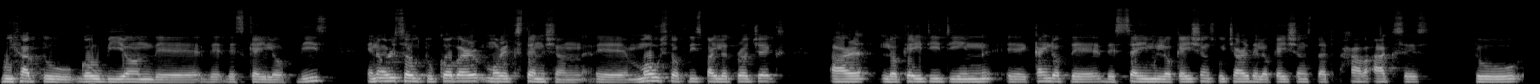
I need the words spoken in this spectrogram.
we have to go beyond the, the, the scale of this and also to cover more extension. Uh, most of these pilot projects are located in uh, kind of the, the same locations, which are the locations that have access to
